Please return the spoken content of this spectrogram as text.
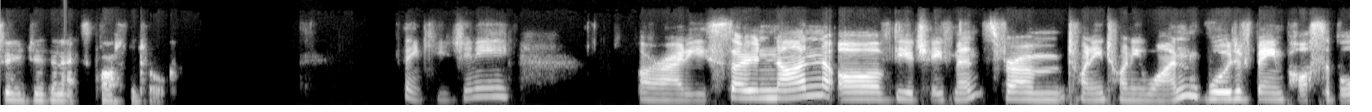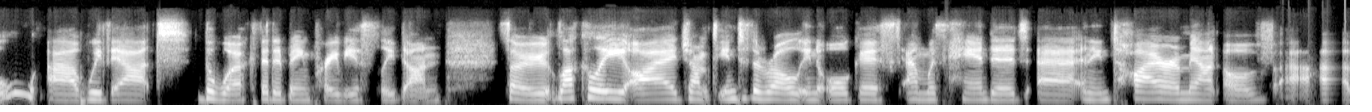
to do the next part of the talk. Thank you, Ginny. Alrighty, so none of the achievements from 2021 would have been possible uh, without the work that had been previously done. So luckily I jumped into the role in August and was handed uh, an entire amount of uh,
